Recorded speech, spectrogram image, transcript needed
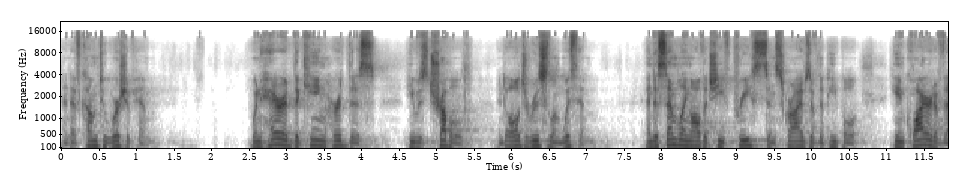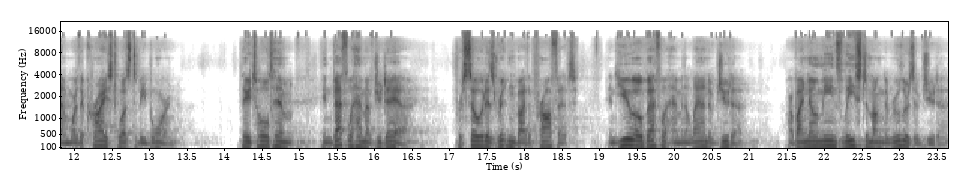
and have come to worship him. When Herod the king heard this, he was troubled, and all Jerusalem with him. And assembling all the chief priests and scribes of the people, he inquired of them where the Christ was to be born. They told him, In Bethlehem of Judea, for so it is written by the prophet, And you, O Bethlehem, in the land of Judah, are by no means least among the rulers of Judah,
